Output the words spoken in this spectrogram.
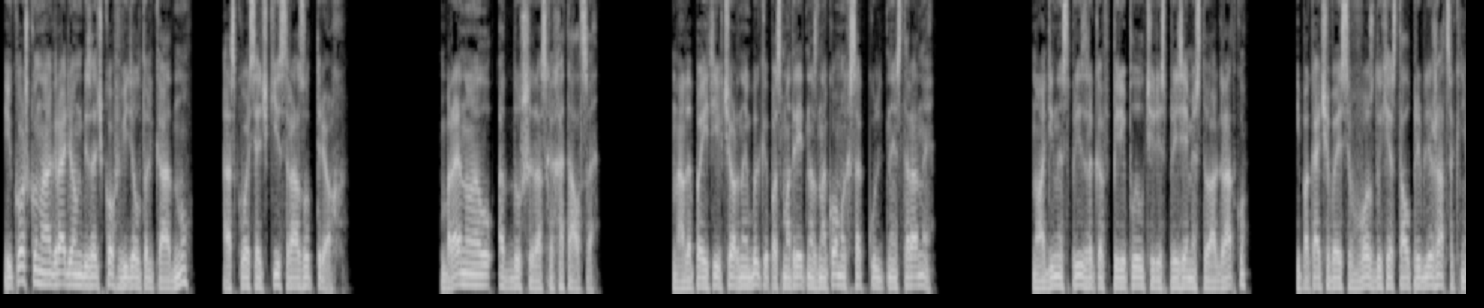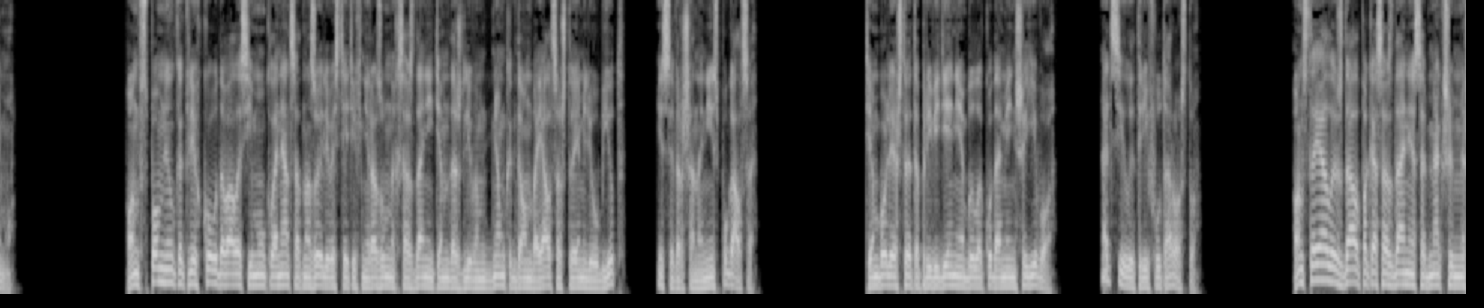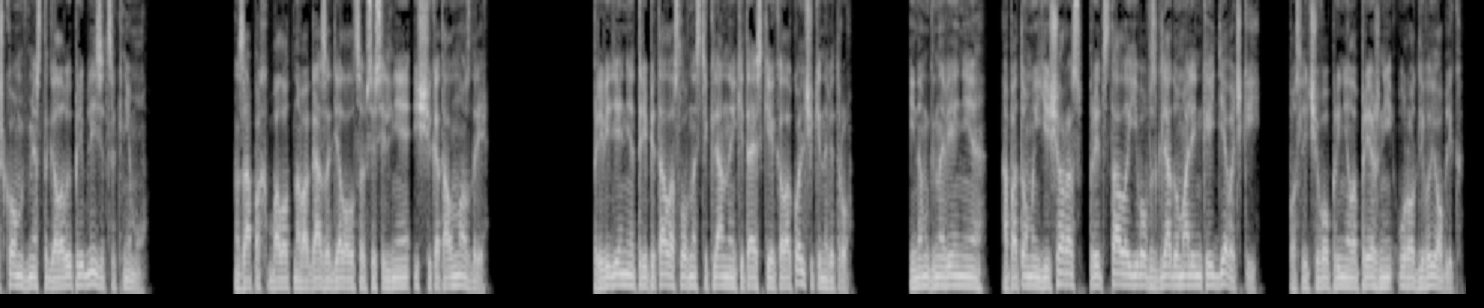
И кошку на ограде он без очков видел только одну, а сквозь очки сразу трех. Бренуэлл от души расхохотался. Надо пойти в черный бык и посмотреть на знакомых с оккультной стороны. Но один из призраков переплыл через приземистую оградку и, покачиваясь в воздухе, стал приближаться к нему. Он вспомнил, как легко удавалось ему уклоняться от назойливости этих неразумных созданий тем дождливым днем, когда он боялся, что Эмили убьют, и совершенно не испугался. Тем более, что это привидение было куда меньше его, от силы три фута росту. Он стоял и ждал, пока создание с обмякшим мешком вместо головы приблизится к нему. Запах болотного газа делался все сильнее и щекотал ноздри. Привидение трепетало, словно стеклянные китайские колокольчики на ветру, и на мгновение, а потом и еще раз предстало его взгляду маленькой девочкой, после чего приняло прежний уродливый облик.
